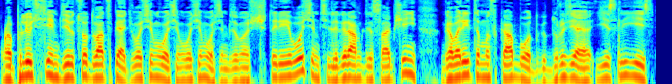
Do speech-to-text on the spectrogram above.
Э, Плюс семь девятьсот двадцать пять восемь восемь восемь восемь девяносто четыре и восемь. Телеграмм для сообщений. Говорит МСК Бот. Друзья, если есть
